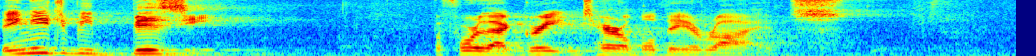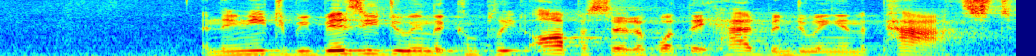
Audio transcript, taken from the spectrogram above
They need to be busy before that great and terrible day arrives. And they need to be busy doing the complete opposite of what they had been doing in the past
